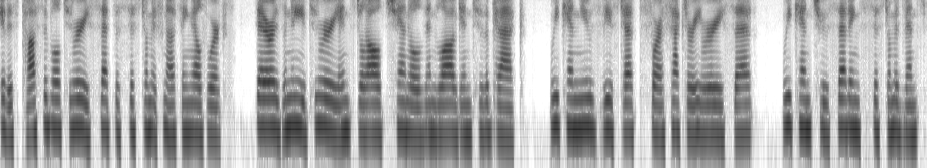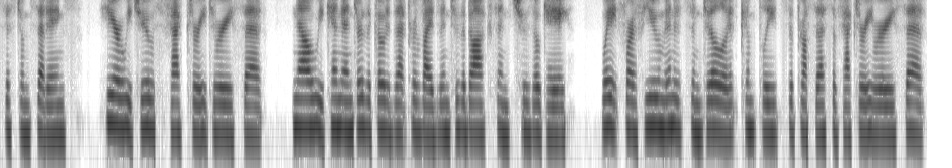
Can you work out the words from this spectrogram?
It is possible to reset the system if nothing else works. There is a need to reinstall all channels and log into the pack. We can use these steps for a factory reset. We can choose Settings System Advanced System Settings. Here we choose Factory to reset. Now we can enter the code that provides into the box and choose OK. Wait for a few minutes until it completes the process of factory reset.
